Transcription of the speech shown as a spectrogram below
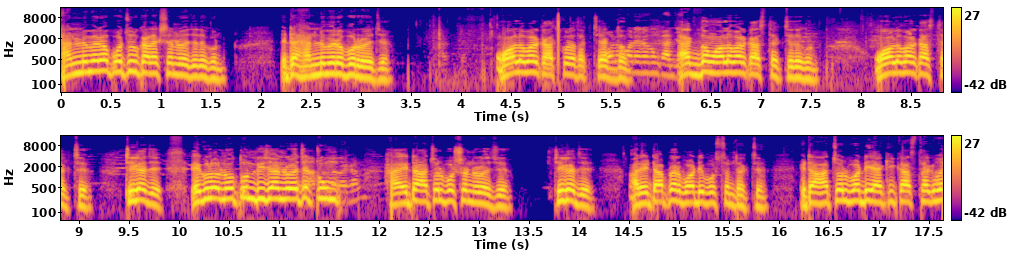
হ্যান্ডলুমেরও প্রচুর কালেকশন রয়েছে দেখুন। এটা হ্যান্ডলুমের ওপর রয়েছে। অল ওভার কাজ করা থাকছে একদম। একদম অল ওভার কাজ থাকছে দেখুন। অল ওভার কাজ থাকছে ঠিক আছে? এগুলো নতুন ডিজাইন রয়েছে টুম হ্যাঁ এটা আঁচল পোর্শন রয়েছে ঠিক আছে? আর এটা আপনার বডি পোর্শন থাকছে। এটা আঁচল বডি একই কাজ থাকবে।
